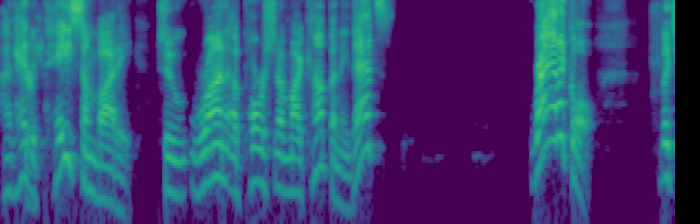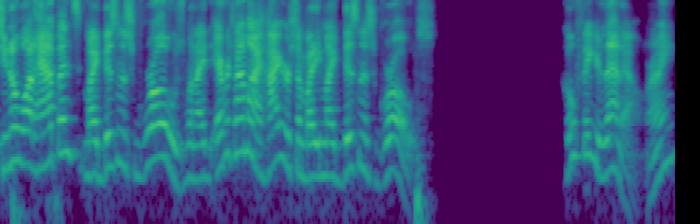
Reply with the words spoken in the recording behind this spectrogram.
I've had sure. to pay somebody to run a portion of my company. That's radical. But you know what happens? My business grows when I every time I hire somebody, my business grows. Go figure that out, right?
